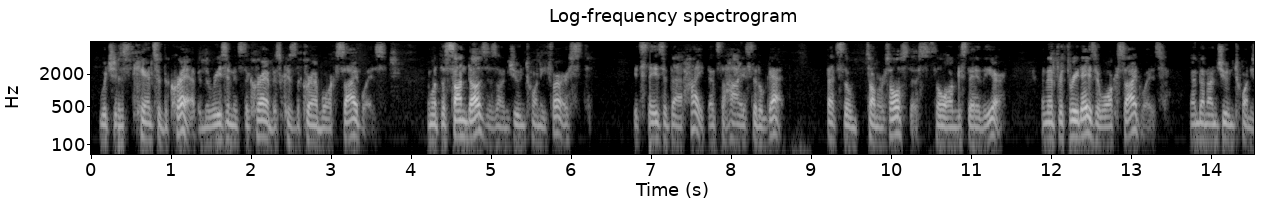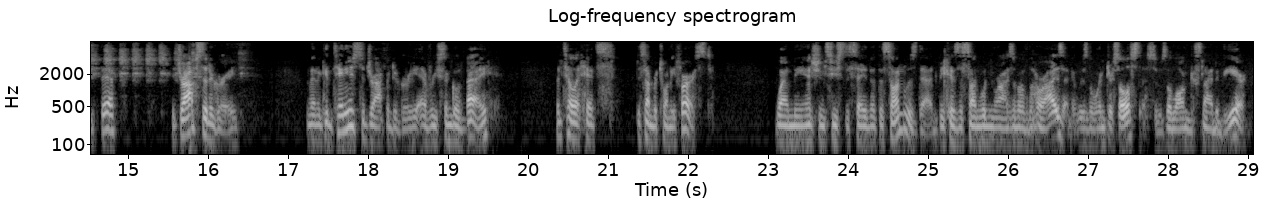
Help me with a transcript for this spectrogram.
which is Cancer the crab. And the reason it's the crab is because the crab walks sideways. And what the sun does is on June 21st, it stays at that height. That's the highest it'll get. That's the summer solstice. It's the longest day of the year. And then for three days, it walks sideways. And then on June 25th, it drops a degree and then it continues to drop a degree every single day until it hits December 21st, when the ancients used to say that the sun was dead because the sun wouldn't rise above the horizon. It was the winter solstice, it was the longest night of the year.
